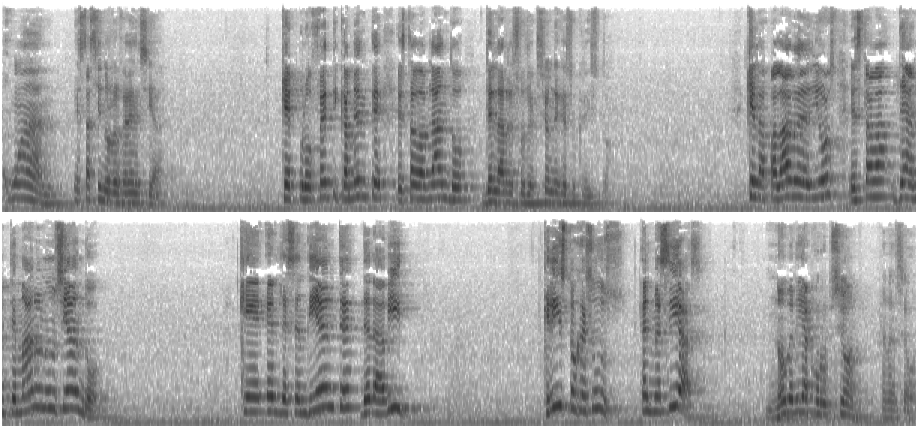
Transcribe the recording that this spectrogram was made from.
Juan está haciendo referencia. Que proféticamente estaba hablando de la resurrección de Jesucristo. Que la palabra de Dios estaba de antemano anunciando que el descendiente de David, Cristo Jesús, el Mesías, no vería corrupción en el Seol.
